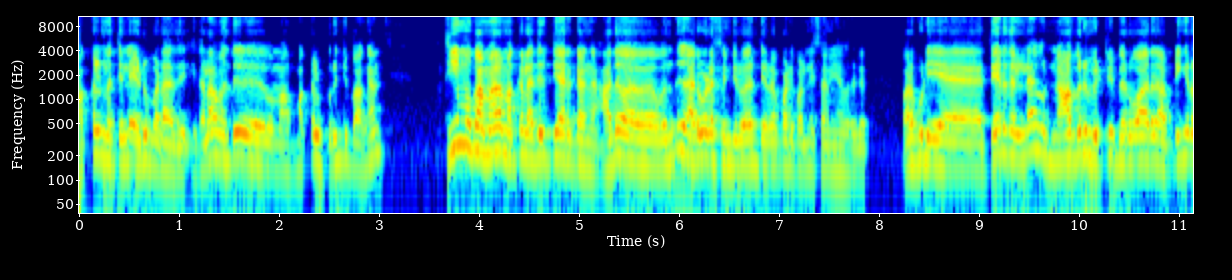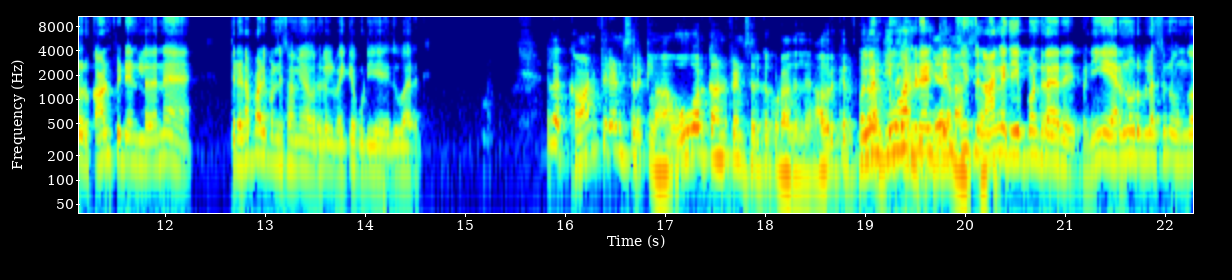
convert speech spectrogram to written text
மக்கள் மத்தியில எடுபடாது. இதெல்லாம் வந்து மக்கள் புரிஞ்சுப்பாங்க. திமுக மேல மக்கள் அதிருப்தியா இருக்காங்க. அதை வந்து அறுவடை செஞ்சிருவாரு திரு. எடப்பாடி பழனிசாமி அவர்கள். வரக்கூடிய தேர்தலில் ஒரு மாபெரும் வெற்றி பெறுவாரு அப்படிங்கிற ஒரு கான்பிடென்ட்ல தானே திரு எடப்பாடி பழனிசாமி அவர்கள் வைக்கக்கூடிய இதுவா இருக்கு. இல்ல கான்பிடன்ஸ் இருக்கலாம். ஓவர் கான்பிடன்ஸ் இருக்க கூடாது இல்ல அவருக்கு two hundred and ten seats நாங்க ஜெயிப்போன்றாரு. இப்ப நீங்க இருநூறு பிளஸ் உங்க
